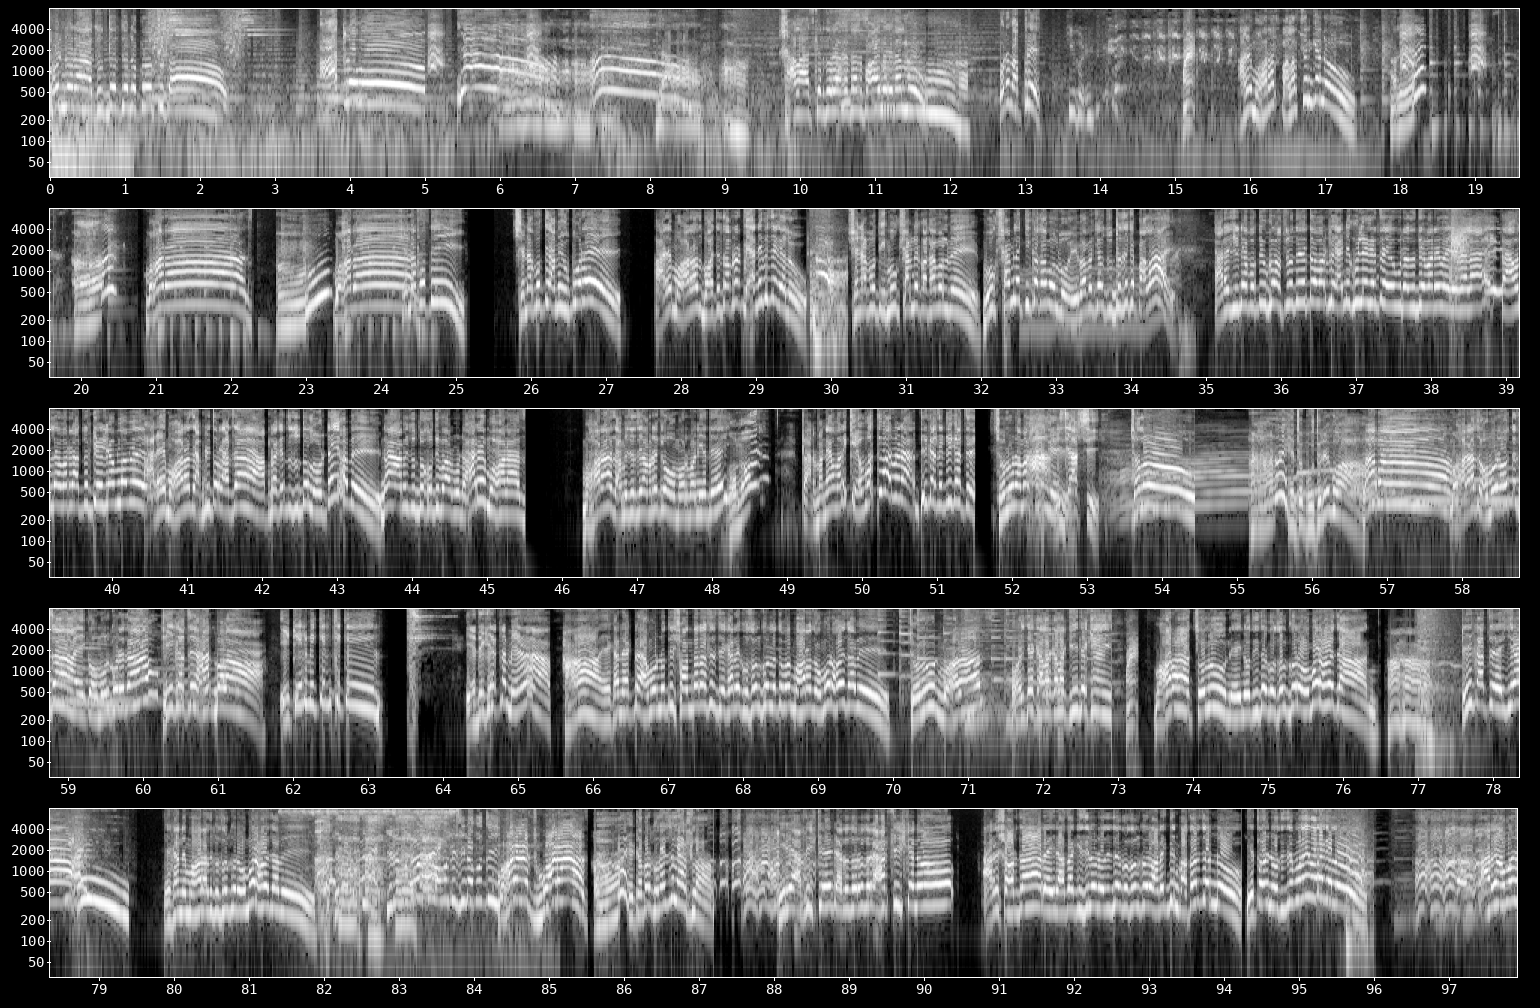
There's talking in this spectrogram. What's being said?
সৈন্যরা যুদ্ধের জন্য প্রস্তুত হও। আক্রমণ! শালা আজকের ধরে একটা পাড়ায় মেরে ফেলব। ওরে বাপরে! আরে মহারাজ পালাচ্ছেন কেন? আরে? মহারাজ! মহারাজ! সেনাপতি! সেনাপতি আমি উপরে! আরে মহারাজ ভয়তে তো আপনার প্যানে ভিজে গেল। সেনাপতি মুখ সামনে কথা বলবে। মুখ সামনে কি কথা বলব? এভাবে কেউ যুদ্ধ থেকে পালায়? আরে সেনাপতি ওকে অস্ত্র দিয়ে তো আমার প্যানে খুলে গেছে। ওরা যদি এবারে মেরে ফেলায় তাহলে আমার রাজ্য কে সামলাবে? আরে মহারাজ আপনি তো রাজা। আপনাকে তো যুদ্ধ লড়তেই হবে। না আমি যুদ্ধ করতে পারব না। আরে মহারাজ মহারাজ আমি যদি আপনাকে অমর বানিয়ে দেই অমর? তার মানে আমার কেউ মারতে পারবে না। ঠিক আছে ঠিক আছে। চলুন আমার সঙ্গে। আসছি। চলো। এ তো ভুতুরে গোয়া বাবা! মহারাজ অমর হতে চায় একে অমর করে দাও। ঠিক আছে হাত বাড়া। একের বেকের চিকের এ দেখে একটা ম্যাপ। হ্যাঁ এখানে একটা এমন নদীর সন্ধান আছে যেখানে গোসল করলে তোমার মহারাজ অমর হয়ে যাবে। চলুন মহারাজ। ওই যে কালা কালা কি দেখি? মহারাজ চলুন এই নদীতে গোসল করে অমর হয়ে যান। ঠিক আছে ইয়া! এখানে মহারাজ গোসল করে অমর হয়ে যাবে। মহারাজ মহারাজ! এটা আবার কোথায় চলে আসলাম? কিরে অ্যাসিস্ট্যান্ট এত ধরে ধরে হাঁটছিস কেন? আরে সর্দার এই রাজা গেছিল নদীতে গোসল করে অনেকদিন বাঁচার জন্য? এ তো ওই নদীতে পড়েই মারা গেল। আরে আমার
